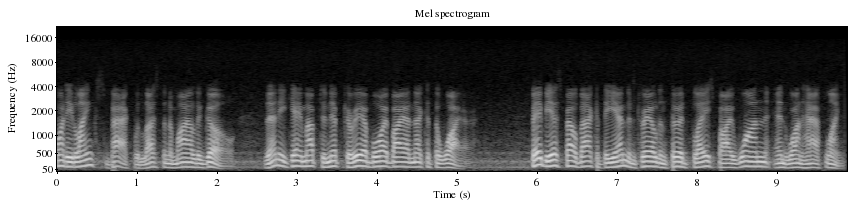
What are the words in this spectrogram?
20 lengths back with less than a mile to go. Then he came up to nip Career Boy by a neck at the wire. Fabius fell back at the end and trailed in third place by one and one-half lengths.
